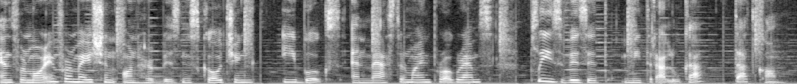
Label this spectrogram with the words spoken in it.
And for more information on her business coaching, ebooks, and mastermind programs, please visit mitraluka.com.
